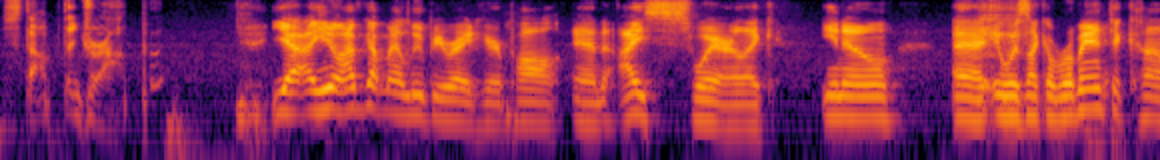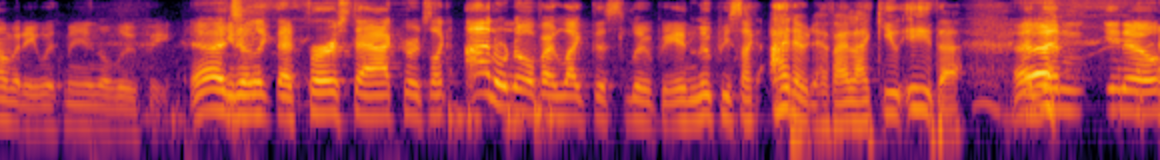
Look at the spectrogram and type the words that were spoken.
Stop the drop. Yeah, you know, I've got my loopy right here, Paul, and I swear, like, you know, uh, it was like a romantic comedy with me and the loopy. You know, like that first act where it's like, I don't know if I like this loopy, and loopy's like, I don't know if I like you either. And then, you know,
